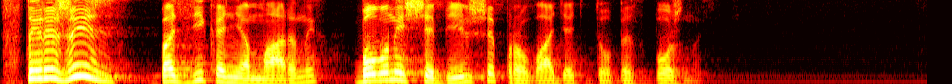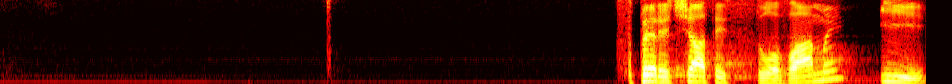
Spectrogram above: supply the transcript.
Стережись базікання марних, бо вони ще більше провадять до безбожності. Сперечатись словами і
